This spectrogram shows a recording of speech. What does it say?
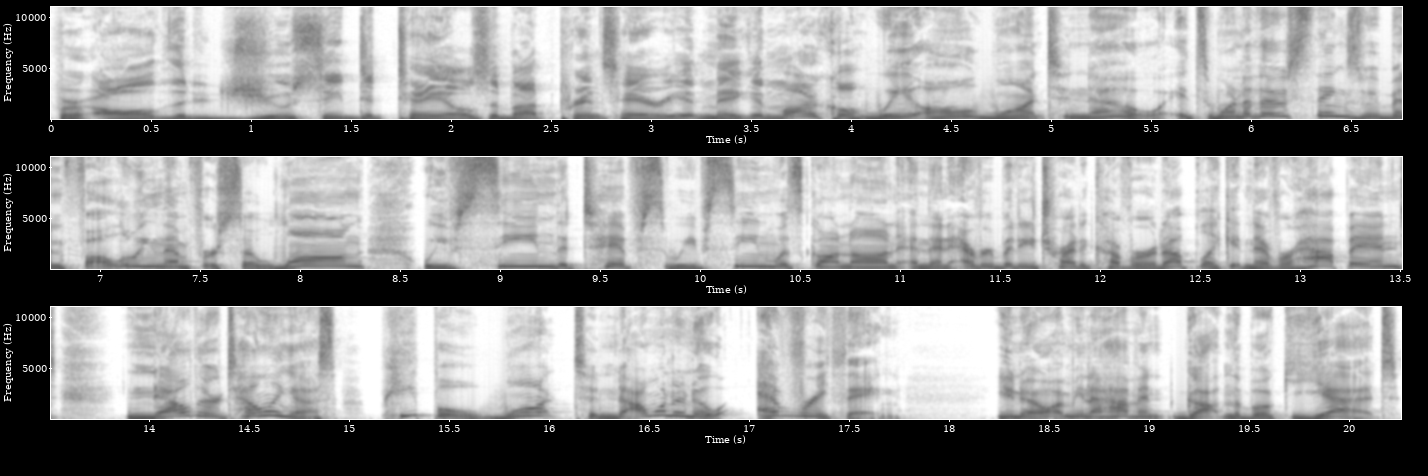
For all the juicy details about Prince Harry and Meghan Markle. We all want to know. It's one of those things. We've been following them for so long. We've seen the tiffs, we've seen what's gone on, and then everybody tried to cover it up like it never happened. Now they're telling us people want to know. I want to know everything. You know, I mean, I haven't gotten the book yet,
